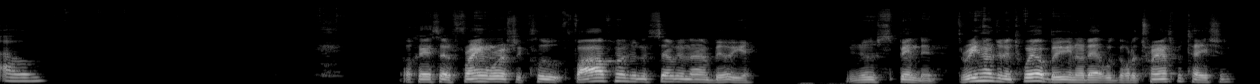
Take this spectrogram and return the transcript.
Oh. Okay, so the frameworks include 579 billion in new spending. 312 billion of that would go to transportation.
